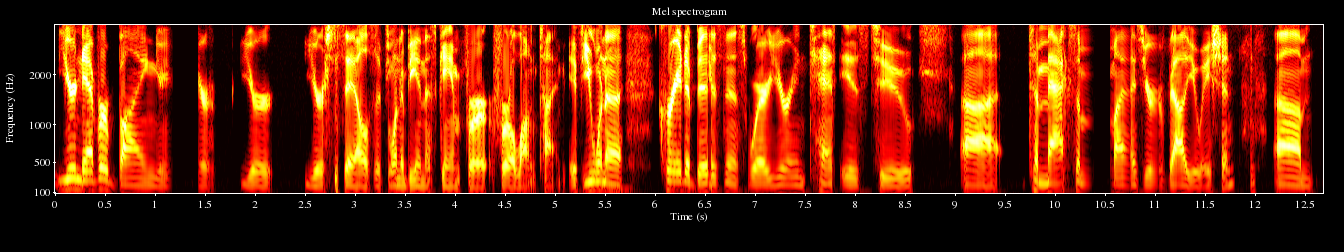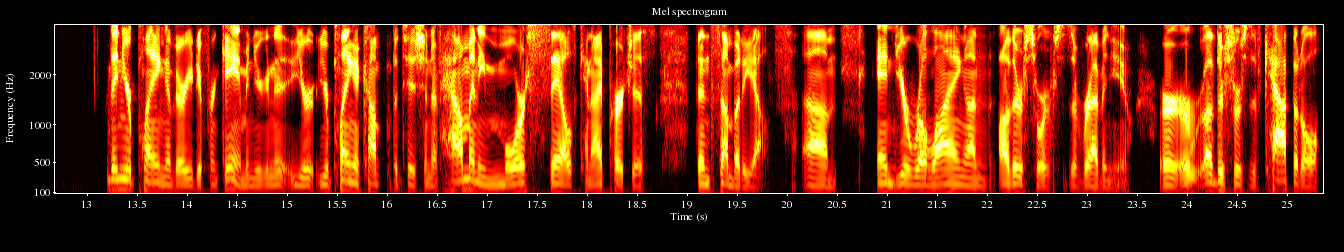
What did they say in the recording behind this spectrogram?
you're never buying your your your your sales if you want to be in this game for for a long time. If you want to create a business where your intent is to uh, to maximize your valuation, um, then you're playing a very different game, and you're gonna you're you're playing a competition of how many more sales can I purchase than somebody else, um, and you're relying on other sources of revenue or, or other sources of capital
